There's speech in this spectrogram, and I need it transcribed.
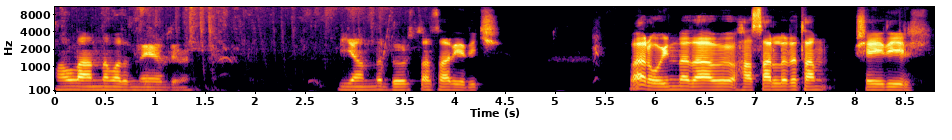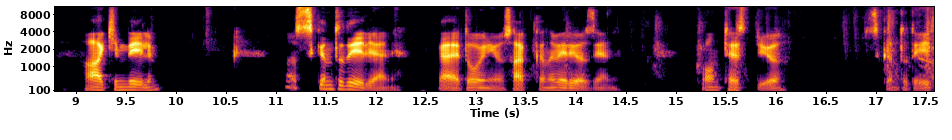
Vallahi anlamadım neye öldüğümü. Bir anda burst hasar yedik. Var oyunda daha hasarları tam şey değil. Hakim değilim. Ama sıkıntı değil yani. Gayet oynuyoruz. Hakkını veriyoruz yani. Contest diyor. Sıkıntı değil.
